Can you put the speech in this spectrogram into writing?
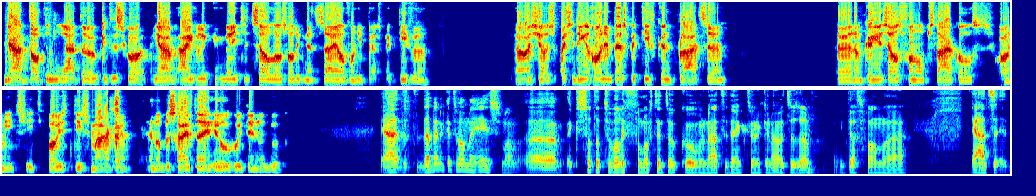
Ja, dat inderdaad ook. Het is gewoon, ja, eigenlijk een beetje hetzelfde als wat ik net zei al van die perspectieven. Eh, als, je, als, als je dingen gewoon in perspectief kunt plaatsen, eh, dan kun je zelfs van obstakels gewoon iets, iets positiefs maken. En dat beschrijft hij heel goed in het boek. Ja, dat, daar ben ik het wel mee eens, man. Eh, ik zat er toevallig vanochtend ook over na te denken toen ik de auto zat. Ik dacht van, eh, ja, het,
